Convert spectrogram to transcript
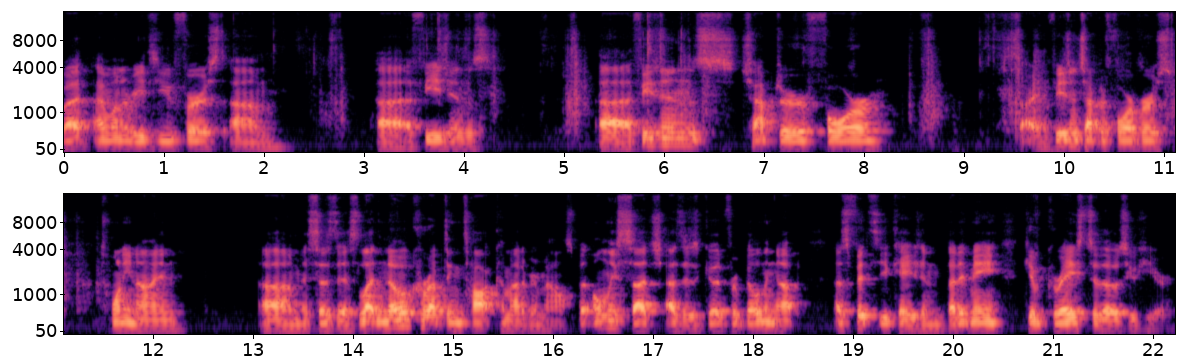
but I want to read to you first um, uh, Ephesians, uh, Ephesians chapter 4. Sorry, Ephesians chapter 4, verse 29. Um, it says this Let no corrupting talk come out of your mouths, but only such as is good for building up as fits the occasion, that it may give grace to those who hear.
